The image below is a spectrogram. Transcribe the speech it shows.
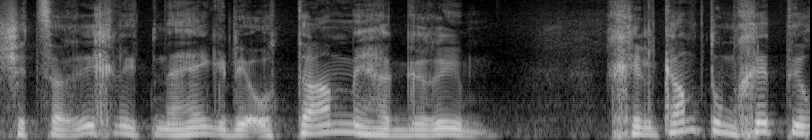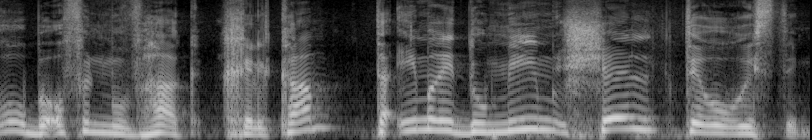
שצריך להתנהג לאותם מהגרים, חלקם תומכי טרור באופן מובהק, חלקם תאים רדומים של טרוריסטים.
